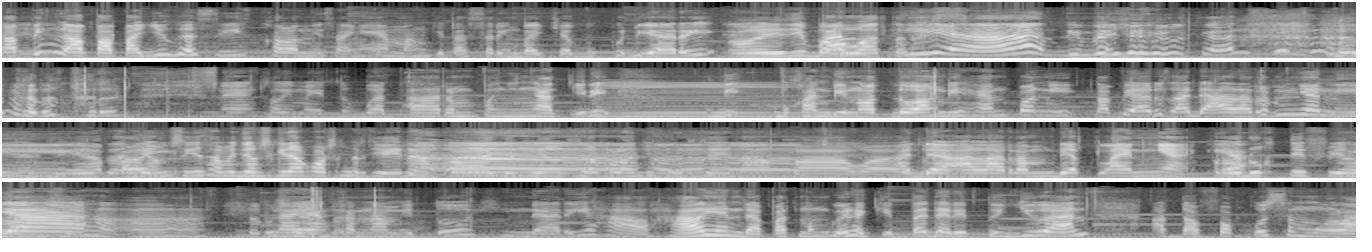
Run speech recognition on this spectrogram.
Tapi nggak apa-apa juga sih kalau misalnya emang kita sering baca buku diary oh jadi bawa kan, terus. iya dibaca kan. Terus terus. Nah yang kelima itu buat alarm pengingat. Jadi Hmm. di, bukan di note doang di handphone nih tapi harus ada alarmnya Iya, nih jadi apalagi jam segini sampai jam segini aku harus ngerjain apa Heeh, jam segini harus aku lanjut ngerjain apa. Wah, ada kan alarm deadline-nya ya. produktif ya, Ya, langsung. heeh. terus nah yang keenam itu hindari hal-hal yang dapat menggoda kita dari tujuan atau fokus semula.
